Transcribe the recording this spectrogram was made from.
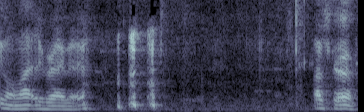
She gonna like the crab cake. That's good.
